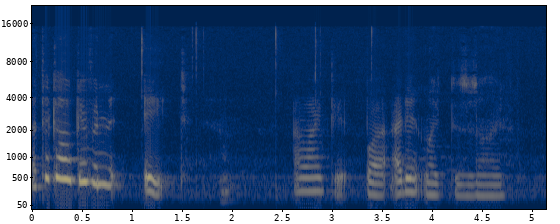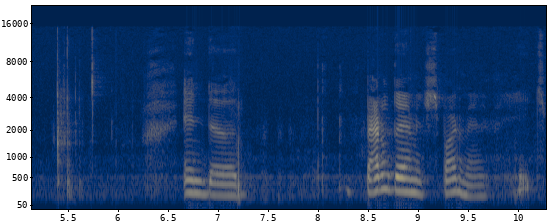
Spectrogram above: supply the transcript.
I think I'll give it an 8. I like it, but I didn't like the design. And uh, Battle Damage Spider-Man, it's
